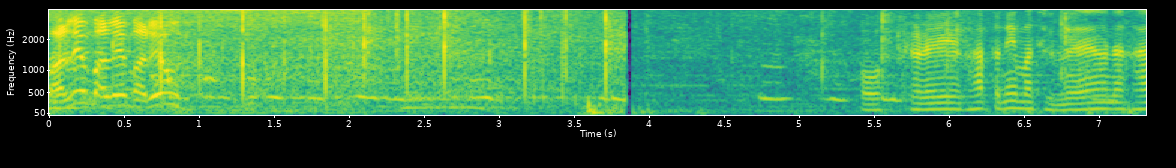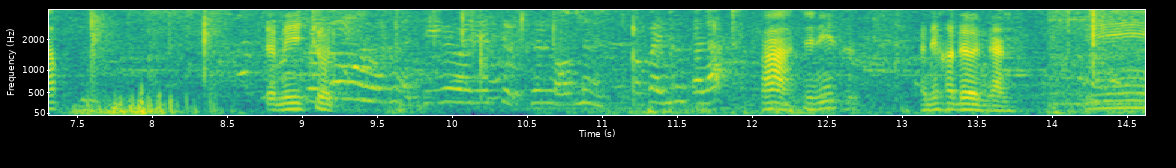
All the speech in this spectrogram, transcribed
มาเร็วมาเร็วมาเร็ว เคครับ ตอนนี้มาถึงแล้วนะครับ จะมีจุดที่ว่าจะจุดขึ้นรถหนึ่งเขาไปนู่นกันละอ่าทีนี้อันนี้เขาเดินกัน นี่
